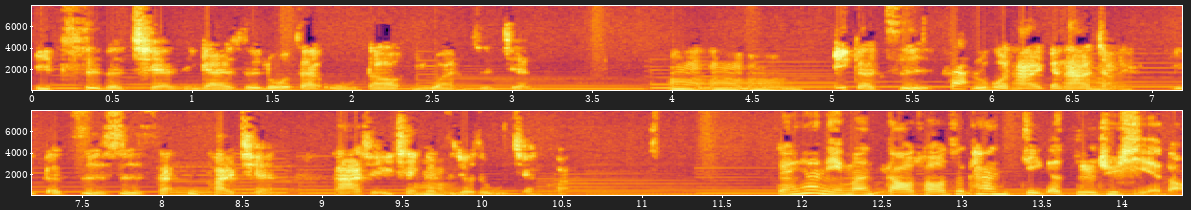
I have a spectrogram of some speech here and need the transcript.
一次的钱应该是落在五到一万之间。嗯嗯嗯，一个字，如果他跟他讲一个字是三五块钱，那他写一千个字就是五千块。等一下，你们稿酬是看几个字去写的哦？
